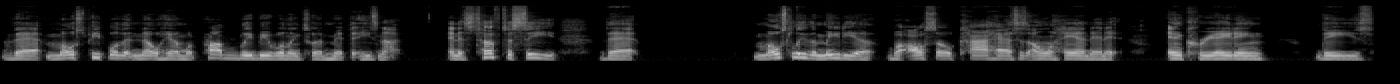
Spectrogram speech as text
that most people that know him would probably be willing to admit that he's not. And it's tough to see that mostly the media, but also Kai has his own hand in it in creating these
